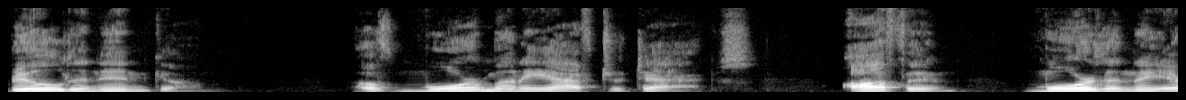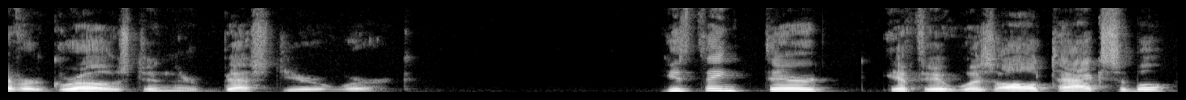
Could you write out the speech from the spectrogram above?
build an income of more money after tax, often more than they ever grossed in their best year at work. You think their if it was all taxable,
